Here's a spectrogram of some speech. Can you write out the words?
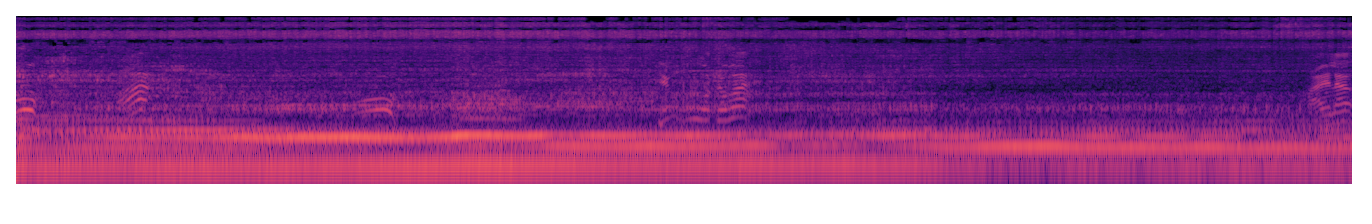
โอ้มาโอ้ยังโหดนะวะไปแล้ว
